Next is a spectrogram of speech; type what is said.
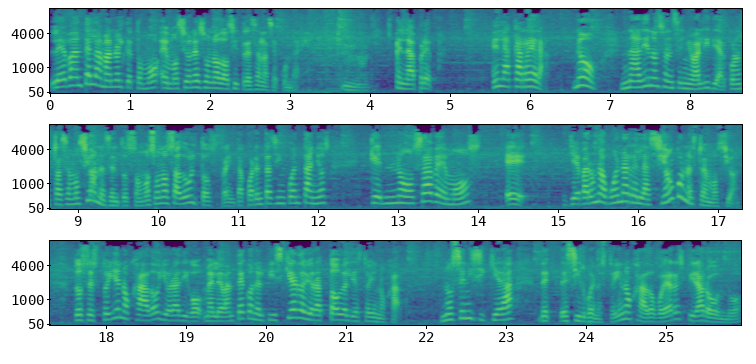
levante la mano el que tomó emociones 1, 2 y 3 en la secundaria, en la prepa, en la carrera. No, nadie nos enseñó a lidiar con nuestras emociones. Entonces somos unos adultos, 30, 40, 50 años, que no sabemos eh, llevar una buena relación con nuestra emoción. Entonces estoy enojado y ahora digo, me levanté con el pie izquierdo y ahora todo el día estoy enojado. No sé ni siquiera de- decir, bueno, estoy enojado, voy a respirar hondo,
